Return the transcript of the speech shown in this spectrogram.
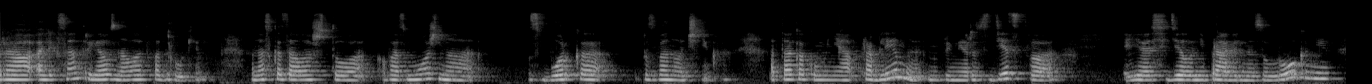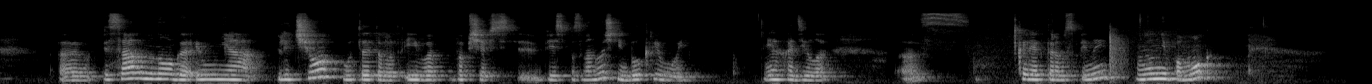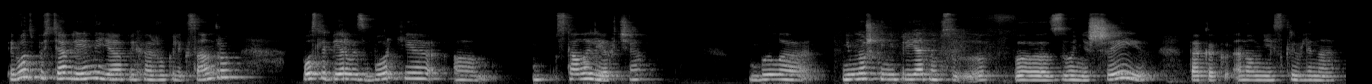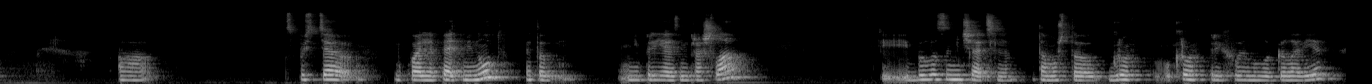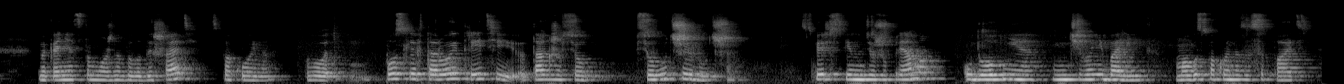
Про Александра я узнала от подруги. Она сказала, что возможно сборка позвоночника. А так как у меня проблемы, например, с детства я сидела неправильно за уроками, э, писала много, и у меня плечо, вот это вот, и вообще весь позвоночник был кривой. Я ходила э, с корректором спины, но он не помог. И вот спустя время я прихожу к Александру, После первой сборки стало легче. Было немножко неприятно в, в зоне шеи, так как она у меня искривлена. А, спустя буквально 5 минут эта неприязнь прошла, и было замечательно, потому что кровь, кровь перехлынула к голове, наконец-то можно было дышать спокойно. Вот. После второй, третьей также все, все лучше и лучше. Теперь спину держу прямо, удобнее, ничего не болит, могу спокойно засыпать.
